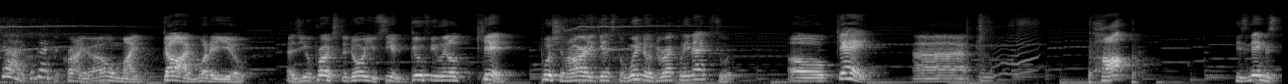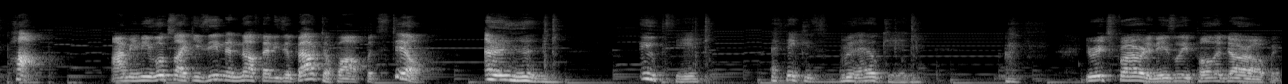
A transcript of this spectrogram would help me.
God, go back to crying. Oh my god, what are you? As you approach the door, you see a goofy little kid pushing hard against the window directly next to it. Okay. Uh... Pop? His name is Pop. I mean, he looks like he's eaten enough that he's about to pop, but still. Oopsie. I think it's broken. You reach forward and easily pull the door open.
